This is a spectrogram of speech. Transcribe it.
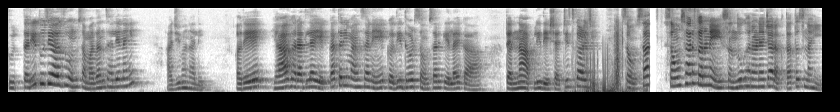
तू तरी तुझे अजून समाधान झाले नाही? आजी म्हणाली अरे ह्या घरातल्या एका तरी माणसाने कधी धड संसार केलाय का? त्यांना आपली देशाचीच काळजी. संसार संसार करणे संधू घराण्याच्या रक्तातच नाही.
